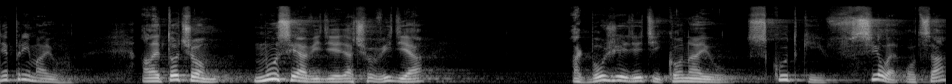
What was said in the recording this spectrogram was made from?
nepríjmajú ho. Ale to, čo musia vidieť a čo vidia, ak Božie deti konajú skutky v sile Otca,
